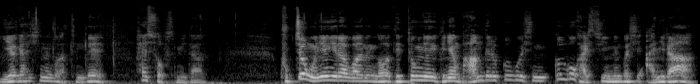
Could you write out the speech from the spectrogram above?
이야기하시는 것 같은데 할 수 없습니다. 국정 운영이라고 하는 거 대통령이 그냥 마음대로 끌고, 있- 끌고 갈 수 있는 것이 아니라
